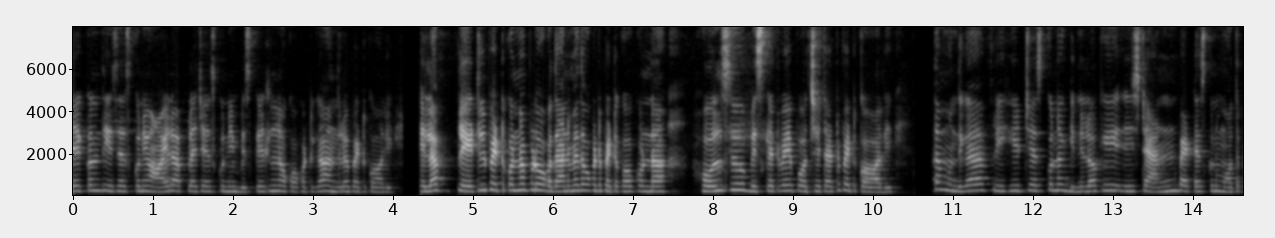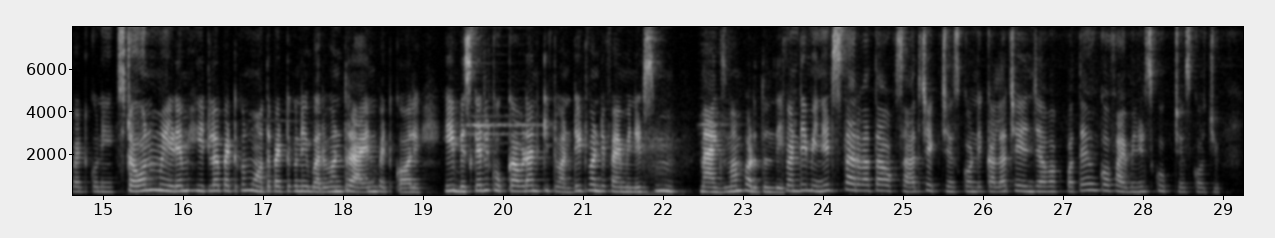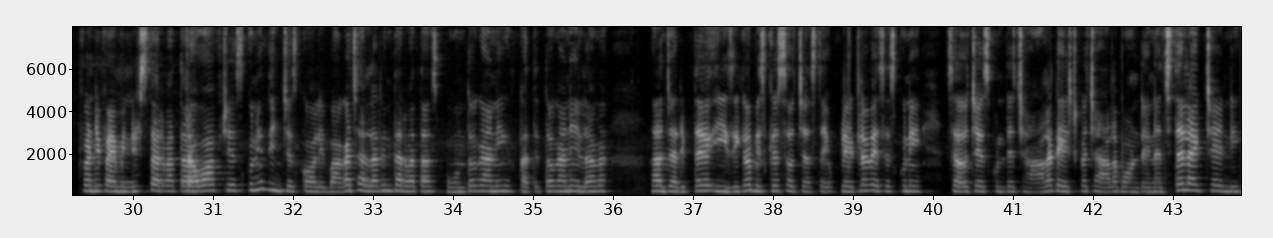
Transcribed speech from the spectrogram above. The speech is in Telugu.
రేకులను తీసేసుకుని ఆయిల్ అప్లై చేసుకుని బిస్కెట్లను ఒక్కొక్కటిగా అందులో పెట్టుకోవాలి. ఇలా ప్లేట్లు పెట్టుకున్నప్పుడు ఒకదాని మీద ఒకటి పెట్టుకోకుండా హోల్స్ బిస్కెట్ వైపు వచ్చేటట్టు పెట్టుకోవాలి. ముందుగా ఫ్రీ హీట్ చేసుకున్న గిన్నెలోకి ఈ స్టాండ్ పెట్టేసుకుని మూత పెట్టుకుని స్టవ్ మీడియం హీట్లో పెట్టుకుని మూత పెట్టుకుని బరువు ట్రాయని పెట్టుకోవాలి. ఈ బిస్కెట్లు కుక్ అవ్వడానికి twenty twenty five minutes maximum పడుతుంది. ట్వంటీ మినిట్స్ తర్వాత ఒకసారి చెక్ చేసుకోండి. కలర్ చేంజ్ అవ్వకపోతే ఇంకో ఫైవ్ మినిట్స్ కుక్ చేసుకోవచ్చు. ట్వంటీ ఫైవ్ మినిట్స్ తర్వాత స్టవ్ ఆఫ్ చేసుకుని దించేసుకోవాలి. బాగా చల్లారిన తర్వాత స్పూన్తో కానీ కత్తితో కానీ ఇలాగా జరిపితే ఈజీగా బిస్కెట్స్ వచ్చేస్తాయి. ప్లేట్లో వేసేసుకుని సర్వ్ చేసుకుంటే చాలా టేస్ట్గా చాలా బాగుంటాయి. నచ్చితే లైక్ చేయండి.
